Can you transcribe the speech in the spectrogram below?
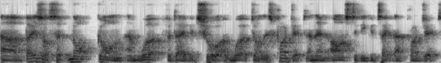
uh, Bezos had not gone and worked for David Shaw and worked on this project, and then asked if he could take that project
